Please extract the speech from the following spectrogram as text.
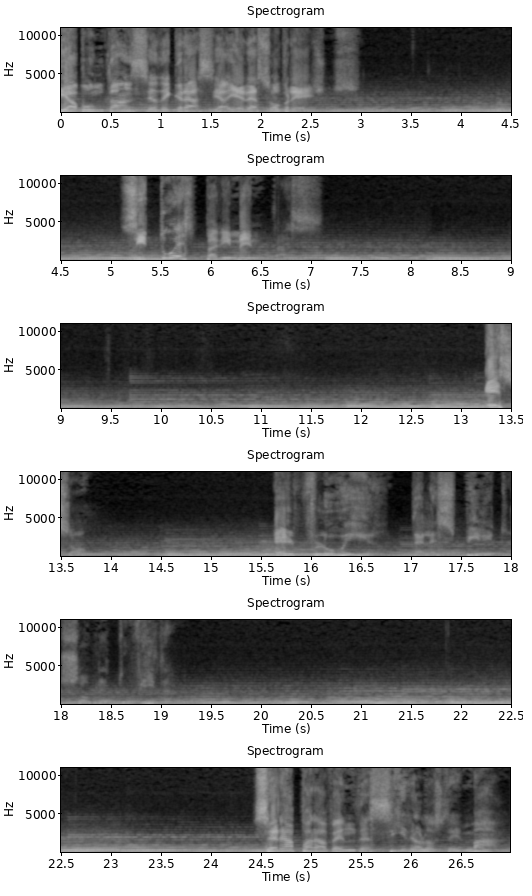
Y abundancia de gracia era sobre ellos. Si tú experimentas eso, el fluir del Espíritu sobre tu vida. Será para bendecir a los demás.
